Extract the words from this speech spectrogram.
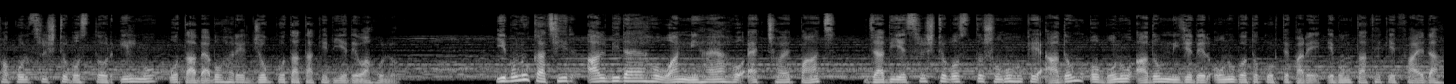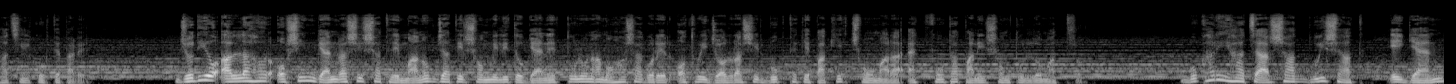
সকল সৃষ্টবস্তুর ইলম ও তা ব্যবহারের যোগ্যতা তাকে দিয়ে দেওয়া হল। ইবনু কাছির আল বিদায়াহ ওয়ান নিহায়াহ এক ছয় পাঁচ, যা দিয়ে সৃষ্টবস্তু সমূহকে আদম ও বনু আদম নিজেদের অনুগত করতে পারে এবং তা থেকে ফায়দা হাসিল করতে পারে। যদিও আল্লাহর অসীম জ্ঞানরাশির সাথে মানবজাতির সম্মিলিত জ্ঞানের তুলনা মহাসাগরের অথই জলরাশির বুক থেকে পাখির ছোঁ মারা এক ফোঁটা পানির সমতুল্য মাত্র। বুখারি হা চার সাত দুই সাত, এই জ্ঞান,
